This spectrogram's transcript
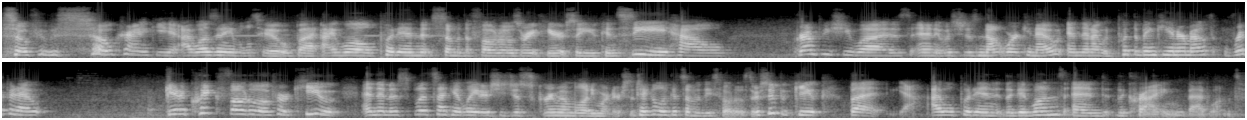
Sophie was so cranky, I wasn't able to, but I will put in some of the photos right here so you can see how grumpy she was and it was just not working out. And then I would put the binky in her mouth, rip it out, get a quick photo of her cute, and then a split second later she's just screaming bloody murder. So take a look at some of these photos. They're super cute, but yeah, I will put in the good ones and the crying bad ones.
